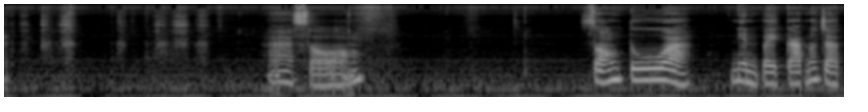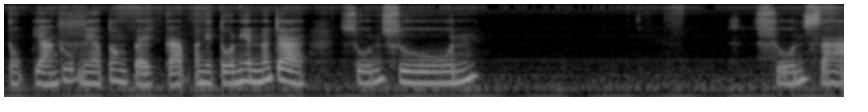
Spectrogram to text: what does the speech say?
ดห้าสอง สองตัว เน้นไปกลับเนอกจากตกยางทุกแนวต้องไปกลับ อันนี้ตัวเน้นเนอกจากศูนย์ศูนย์ศูนย์สา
